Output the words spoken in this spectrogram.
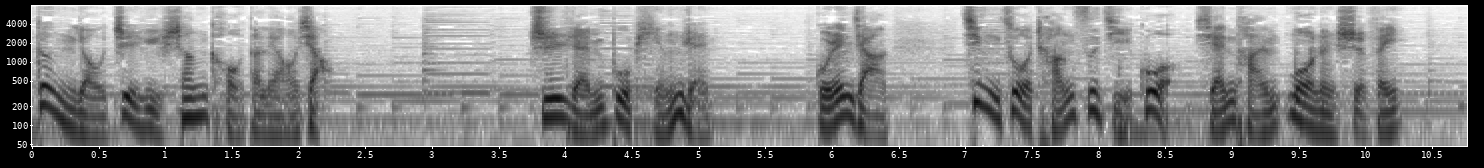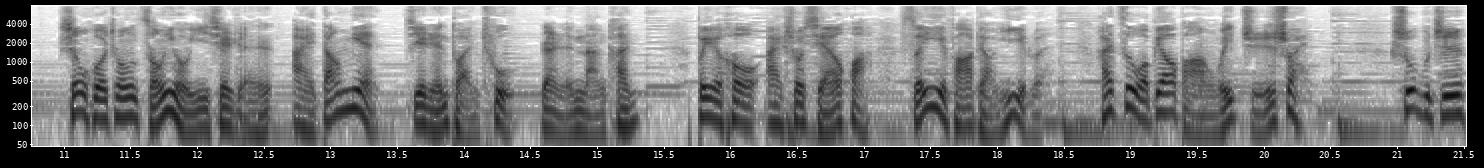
更有治愈伤口的疗效。知人不评人，古人讲：静坐常思己过，闲谈莫论是非。生活中总有一些人爱当面揭人短处，让人难堪；背后爱说闲话，随意发表议论，还自我标榜为直率。殊不知，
